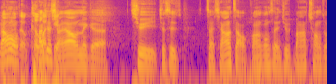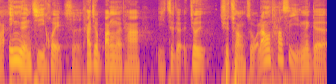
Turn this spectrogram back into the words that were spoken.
然后他就想要那个去就是。找想要找广告公司人去帮他创作，他因缘际会，是他就帮了他以这个就去创作，然后他是以那个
